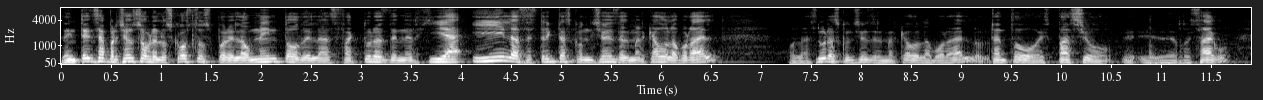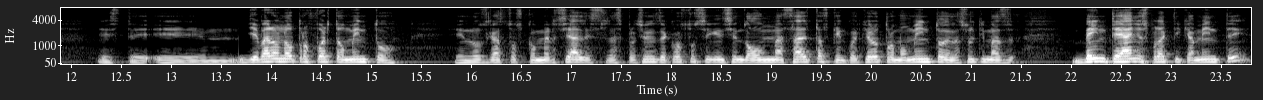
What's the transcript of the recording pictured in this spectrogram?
La intensa presión sobre los costos por el aumento de las facturas de energía y las estrictas condiciones del mercado laboral, o las duras condiciones del mercado laboral, tanto espacio eh, eh, de rezago, este, em, llevaron a otro fuerte aumento en los gastos comerciales. Las presiones de costos siguen siendo aún más altas que en cualquier otro momento en las últimas 20 años prácticamente,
